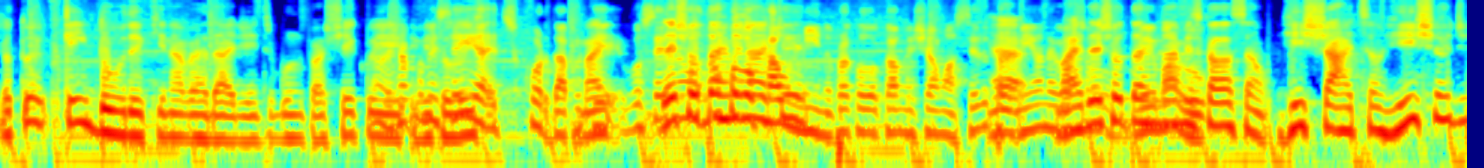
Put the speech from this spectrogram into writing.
Eu tô, fiquei em dúvida aqui, na verdade, entre Bruno Pacheco Não, e eu já Vitor Luiz. comecei a discordar, porque Mas você deixa não, eu não colocar aqui. o Nino pra colocar o Michel Macedo, pra É, mim é um negócio mas deixa eu terminar minha maluco. escalação. Richardson, Richard,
